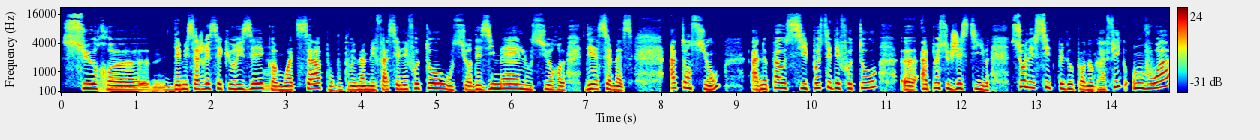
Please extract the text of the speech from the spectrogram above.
sur euh, des messageries sécurisées mmh. comme WhatsApp, où vous pouvez même effacer les photos, ou sur des emails, ou sur des SMS. Attention à ne pas aussi poster des photos un peu suggestives. Sur les sites pédopornographiques, on voit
